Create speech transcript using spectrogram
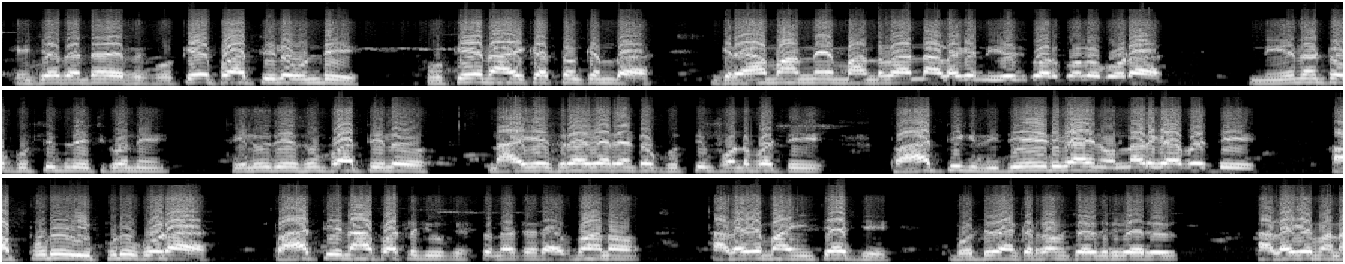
ఏం చేతంటే ఒకే పార్టీలో ఉండి ఒకే నాయకత్వం కింద గ్రామాన్ని మండలాన్ని అలాగే నియోజకవర్గంలో కూడా నేనంటూ గుర్తింపు తెచ్చుకొని తెలుగుదేశం పార్టీలో నాగేశ్వరరావు గారు గుర్తింపు ఉండబట్టి పార్టీకి విధేయుడిగా ఆయన ఉన్నాడు కాబట్టి అప్పుడు ఇప్పుడు కూడా పార్టీ నా పట్ల చూపిస్తున్నటువంటి అభిమానం అలాగే మా ఇన్ఛార్జి బొడ్డు వెంకటరామ చౌదరి గారు అలాగే మన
